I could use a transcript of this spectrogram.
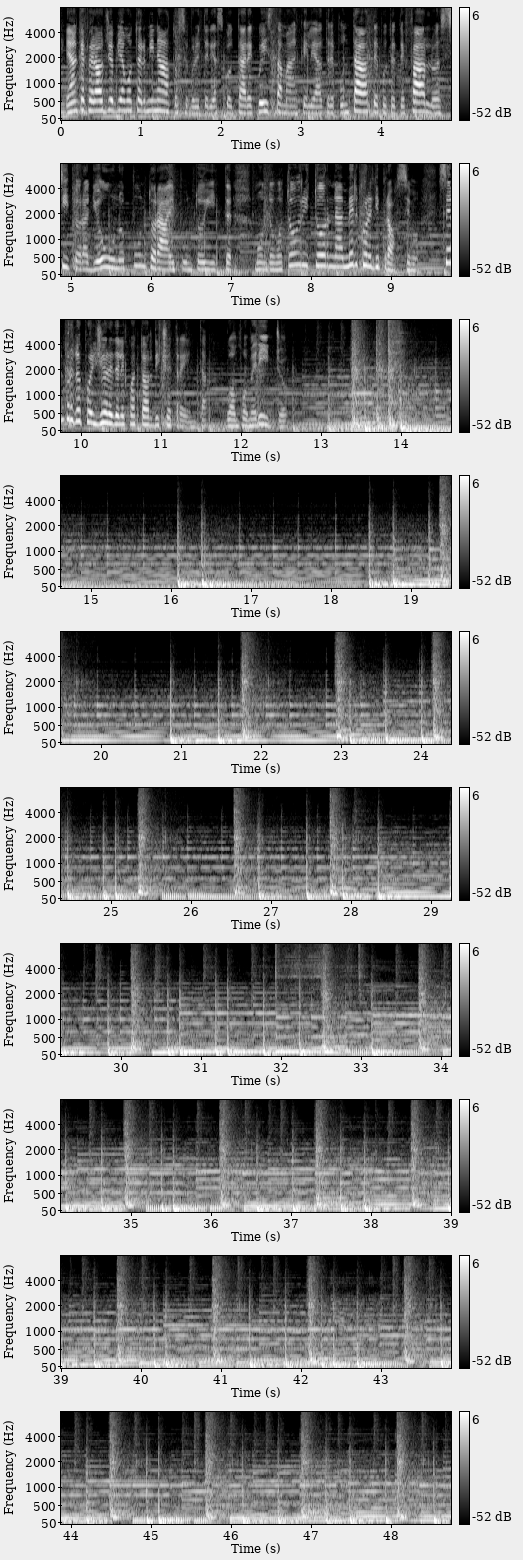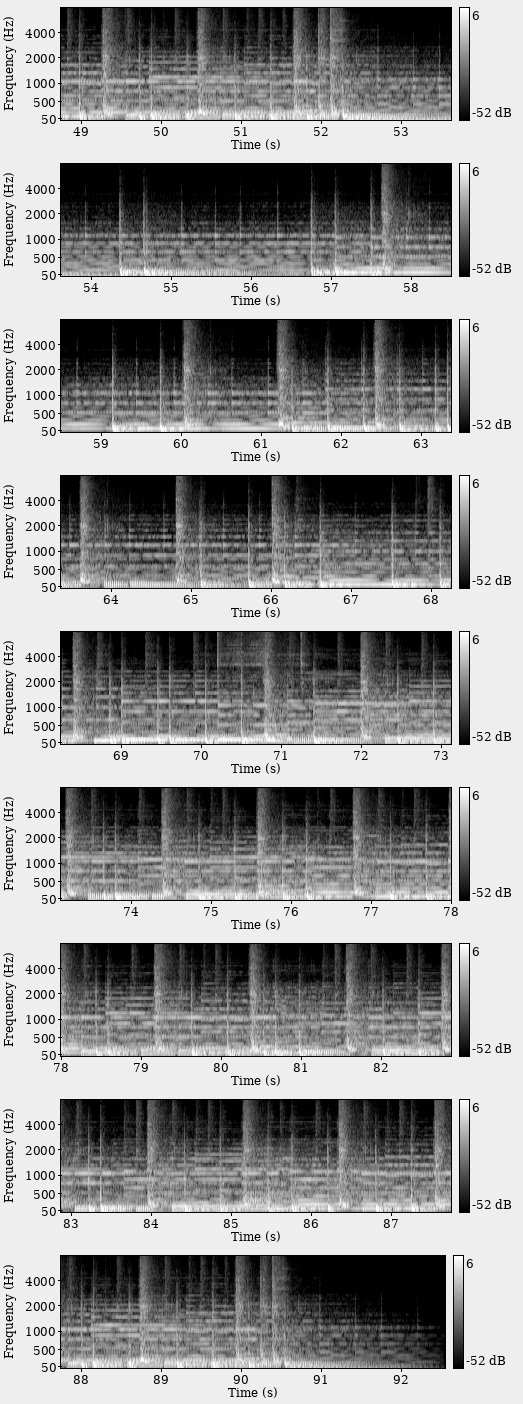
E anche per oggi abbiamo terminato. Se volete riascoltare questa ma anche le altre puntate potete farlo al sito radio1.rai.it. Mondo Motori torna mercoledì prossimo, sempre dopo il giro delle 14.30. Buon pomeriggio.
